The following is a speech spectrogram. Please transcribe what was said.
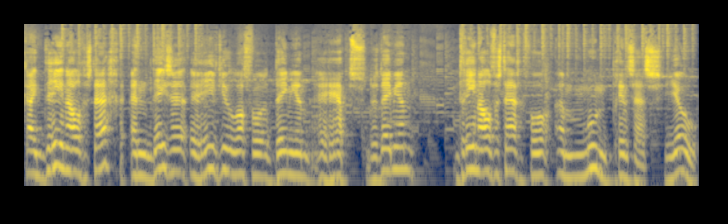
Kijk, 3,5 ster. En deze review was voor Damien Reps. Dus Damien, 3,5 ster voor een Moon Princess. Yo!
